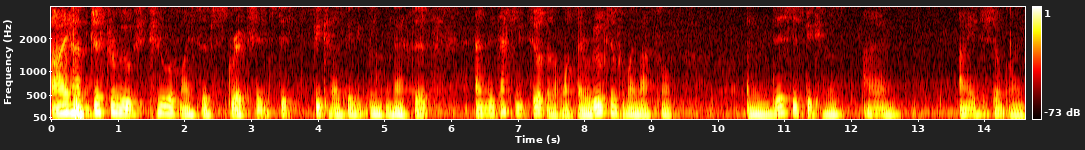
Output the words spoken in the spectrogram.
I have just removed two of my subscriptions, just because they've been inactive, and it's actually two of them at once, I removed them from my laptop, and this is because I am, I just don't like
